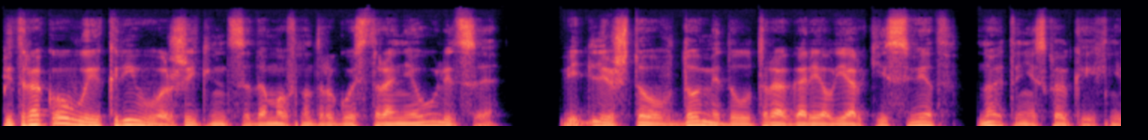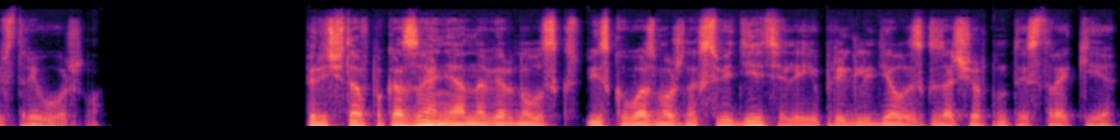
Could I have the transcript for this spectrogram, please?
Петракова и Кривова, жительницы домов на другой стороне улицы, видели, что в доме до утра горел яркий свет, но это нисколько их не встревожило. Перечитав показания, Анна вернулась к списку возможных свидетелей и пригляделась к зачеркнутой строке,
